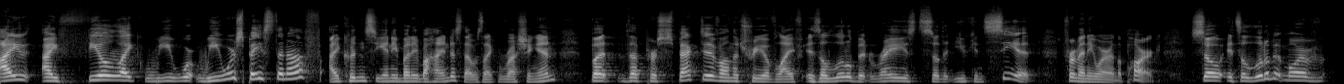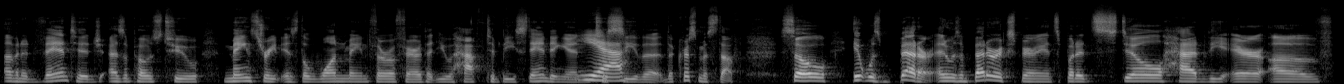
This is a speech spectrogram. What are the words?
I I feel like we were we were spaced enough. I couldn't see anybody behind us that was like rushing in, but the perspective on the Tree of Life is a little bit raised so that you can see it from anywhere in the park. So it's a little bit more of, of an advantage as opposed to Main Street is the one main thoroughfare that you have to be standing in Yeah. to see the the Christmas stuff. So it was better and it was a better experience, but it still had the air of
